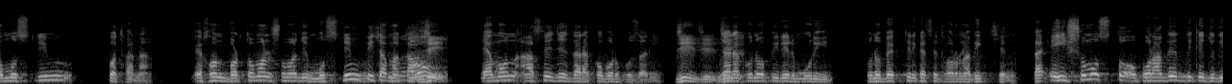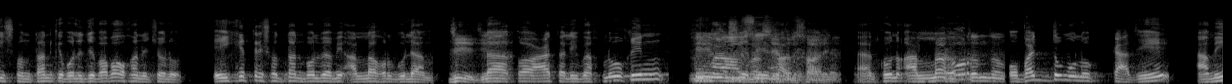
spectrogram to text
অমুসলিম কথা না। এখন বর্তমান সমাজে মুসলিম পিতামাতাও। এমন আছে যে যারা কবর পূজারী। জি জি জি। যারা কোনো পীরের মুরিদ কোনো ব্যক্তির কাছে ধর্ণা দিচ্ছেন। তা এই সমস্ত অপরাধের দিকে যদি সন্তানকে বলে যে বাবা ওখানে চলো। এই ক্ষেত্রে সন্তান বলবে আমি আল্লাহর গুলাম। কোন আল্লাহর অবাধ্যমূলক কাজে আমি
